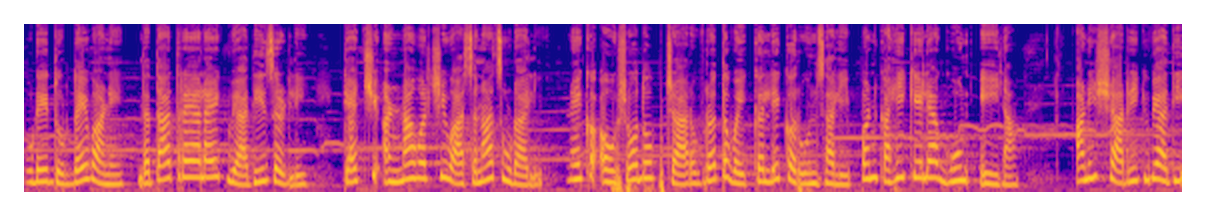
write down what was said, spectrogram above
पुढे दुर्दैवाने दत्तात्रेयाला एक व्याधी जडली. त्याची अन्नावरची वासनाच उडाली. अनेक औषधोपचार व्रत वैकल्ये करून झाली पण काही केल्या गुण येईना आणि शारीरिक व्याधी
